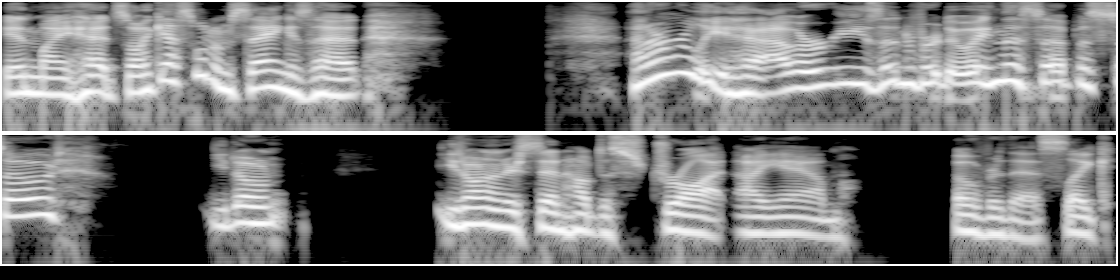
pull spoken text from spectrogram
in my head. So I guess what I'm saying is that I don't really have a reason for doing this episode you don't you don't understand how distraught I am over this. Like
